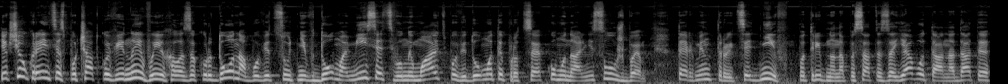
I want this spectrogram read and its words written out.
Якщо українці з початку війни виїхали за кордон або відсутні вдома місяць, вони мають повідомити про це комунальні служби. Термін 30 днів. Потрібно написати заяву та надати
